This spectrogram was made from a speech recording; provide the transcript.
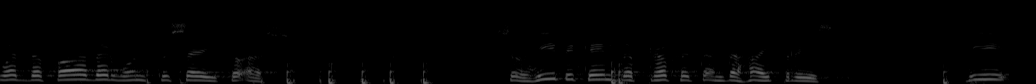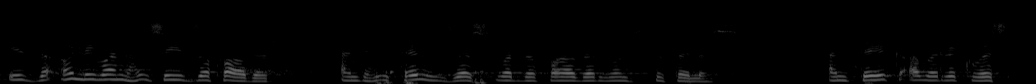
what the Father wants to say to us. So he became the prophet and the high priest. He is the only one who sees the Father, and he tells us what the Father wants to tell us. And take our request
